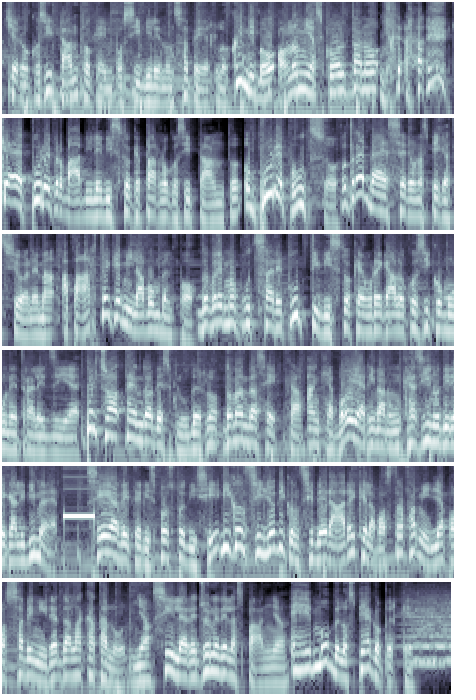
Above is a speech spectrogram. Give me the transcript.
chiacchiero così tanto che è impossibile non saperlo. Quindi boh, o non mi ascoltano, che è pure probabile visto che parlo così tanto, oppure puzzo. Potrebbe essere una spiegazione, ma a parte che mi lavo un bel po'. Dovremmo puzzare tutti visto che è un regalo così comune tra le zie. Perciò tendo ad escluderlo. Domanda secca. Anche a voi arrivano un casino di regali di merda. Se avete risposto di sì, vi consiglio di considerare che la vostra famiglia possa venire dalla Catalogna. Sì, la regione della Spagna. E mo ve lo spiego perché.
